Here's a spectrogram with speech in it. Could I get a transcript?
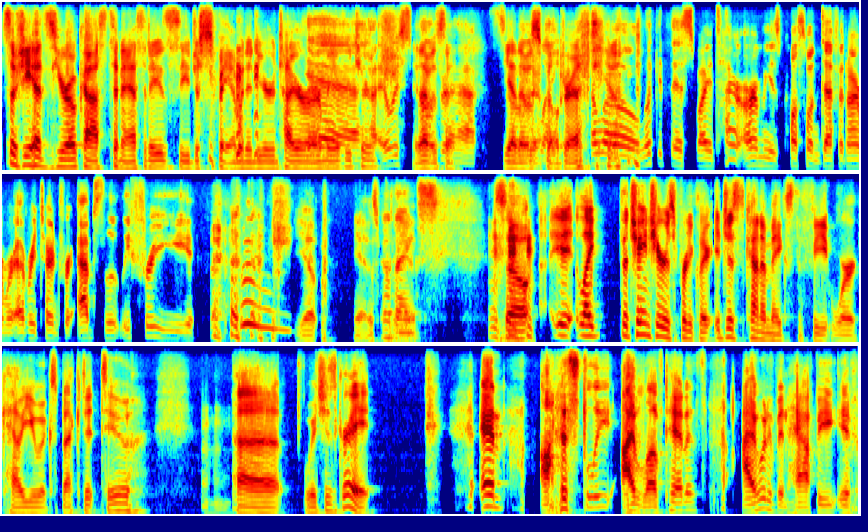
so she had zero cost tenacities, so you just spam it into your entire army every turn. It was Yeah, that spell was a- draft. yeah, that was it's spell like, draft, yeah. Hello, look at this. My entire army is plus one def and armor every turn for absolutely free. Yep. Yeah, it was No pretty good. thanks. So, it, like the change here is pretty clear. It just kind of makes the feat work how you expect it to, mhm. uh, which is great. And honestly, I love Tanith. I would have been happy if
